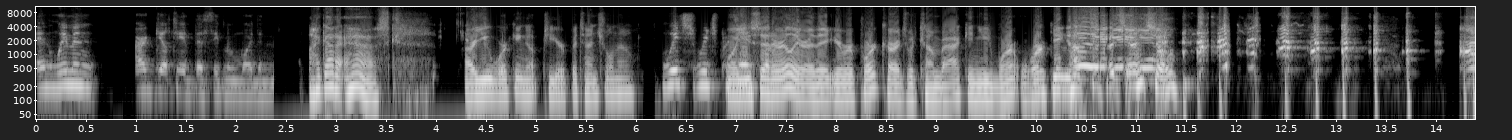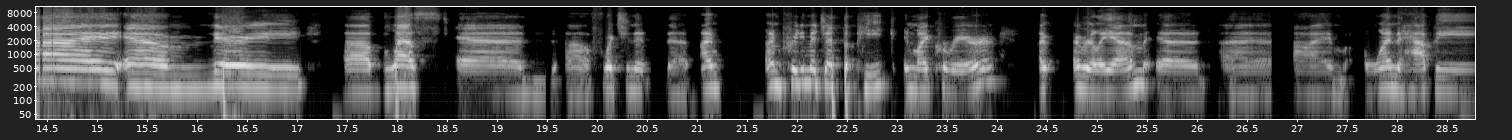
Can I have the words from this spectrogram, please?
And women are guilty of this even more than. I got to ask, are you working up to your potential now? Which which Well, you said earlier that your report cards would come back and you weren't working up oh, to yeah, potential. Yeah, yeah. I am very uh, blessed and uh, fortunate that I'm I'm pretty much at the peak in my career. I, I really am, and I, I'm one happy,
